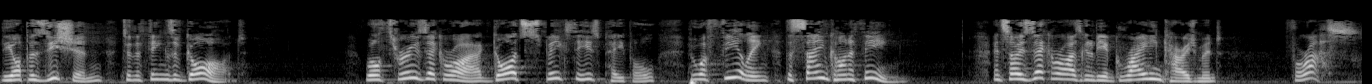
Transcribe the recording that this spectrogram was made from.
the opposition to the things of God. Well, through Zechariah, God speaks to his people who are feeling the same kind of thing. And so Zechariah is going to be a great encouragement for us.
